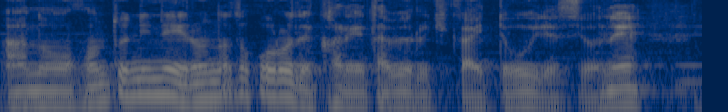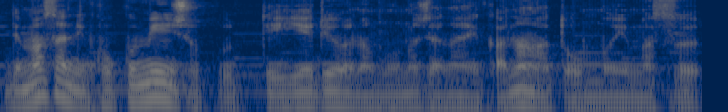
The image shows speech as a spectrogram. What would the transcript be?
あの本当にねいろんなところでカレー食べる機会って多いですよね。でまさに国民食って言えるようなものじゃないかなと思います。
